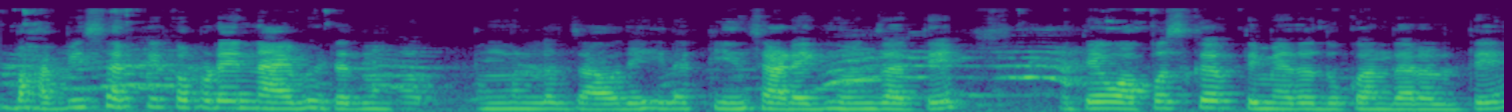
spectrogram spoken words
भाभीसारखे कपडे नाही भेटत. मग म्हणलं जाऊ दे हिला तीन साड्या घेऊन जाते. ते वापस करते मी आता दुकानदाराला ते.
